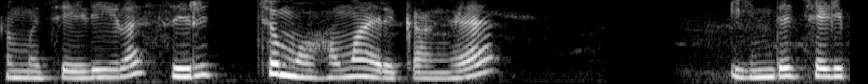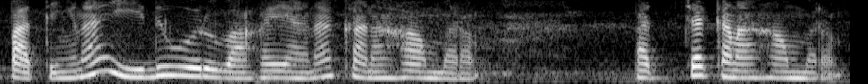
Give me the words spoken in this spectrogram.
நம்ம செடிகளை சிரிச்ச முகமாக இருக்காங்க. இந்த செடி பார்த்திங்கன்னா இது ஒரு வகையான கனகாமரம் பச்சை கனகாமரம்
